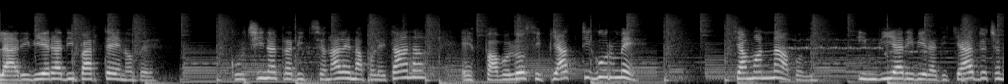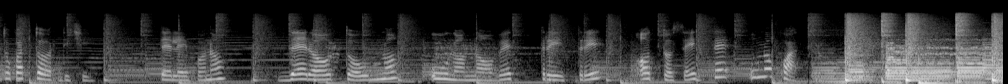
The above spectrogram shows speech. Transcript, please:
La riviera di Partenope. Cucina tradizionale napoletana e favolosi piatti gourmet. Siamo a Napoli, in via Riviera di Chia 214. Telefono 081 1933 8714.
